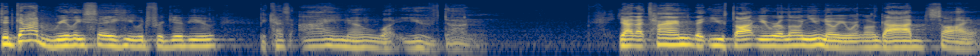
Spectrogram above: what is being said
Did God really say he would forgive you? Because I know what you've done. Yeah, that time that you thought you were alone, you know you weren't alone. God saw it.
